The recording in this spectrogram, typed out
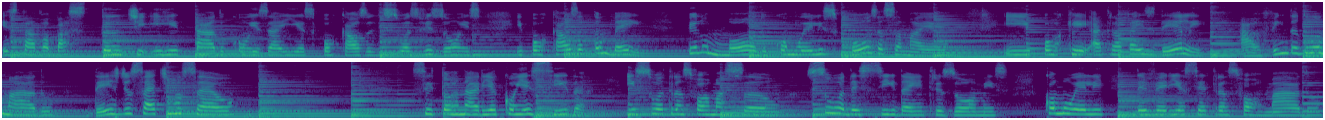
estava bastante irritado com Isaías por causa de suas visões e por causa também pelo modo como ele expôs a Samael, e porque através dele a vinda do amado desde o sétimo céu. Se tornaria conhecida e sua transformação, sua descida entre os homens, como ele deveria ser transformado,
